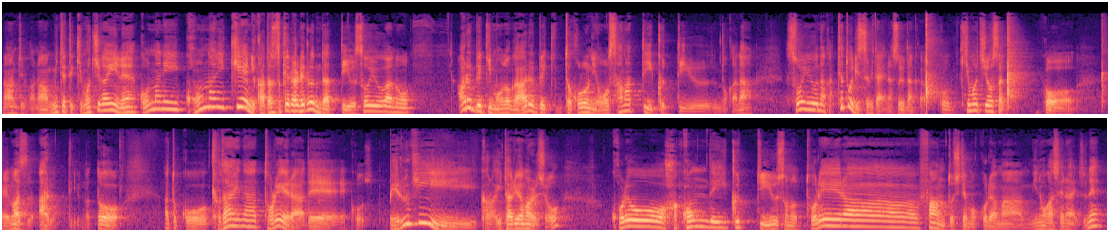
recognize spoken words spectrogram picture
なんていうかな見てて気持ちがいいね。こんなにこんなに綺麗に片付けられるんだっていうそういうあのあるべきものがあるべきところに収まっていくっていうのかな。そういうなんかテトリスみたいなそういうなんかこう気持ちよさがこうまずあるっていうのとあとこう巨大なトレーラーでこうベルギーからイタリアまででしょ？これを運んでいくっていうそのトレーラーファンとしてもこれはまあ見逃せないですね。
